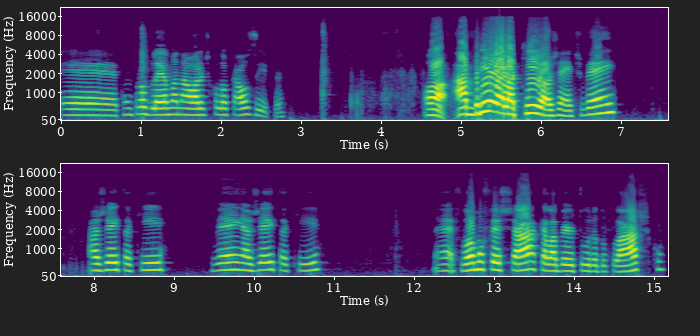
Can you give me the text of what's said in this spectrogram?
é, com problema na hora de colocar o zíper. Ó, abriu ela aqui, ó, gente, vem, ajeita aqui, vem, ajeita aqui. Né? Vamos fechar aquela abertura do plástico.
